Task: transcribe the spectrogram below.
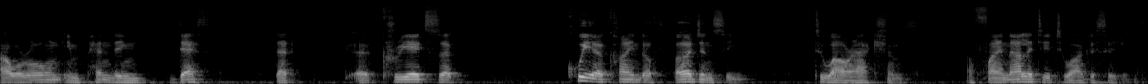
our own impending death that uh, creates a queer kind of urgency to our actions, a finality to our decisions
